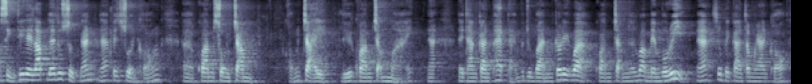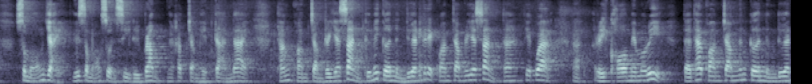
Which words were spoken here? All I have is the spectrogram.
ำสิ่งที่ได้รับและรู้สึกนั้นนะเป็นส่วนของอความทรงจำ ของใจหรือความจำหมายนะในทางการแพทย์แผนปัจจุบันก็เรียกว่าความจำนั้นว่า memory นะซึ่งเป็นการทำงานของสมองใหญ่หรือสมองส่วน cerebrum นะครับจำเหตุการณ์ได้ ทั้งความจำระยะสั้น คือไม่เกิน 1 เดือนก็เรียกความจำระยะสั้นนะเรียกว่า recall memory แต่ถ้าความจำนั้นเกิน 1 เดือน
